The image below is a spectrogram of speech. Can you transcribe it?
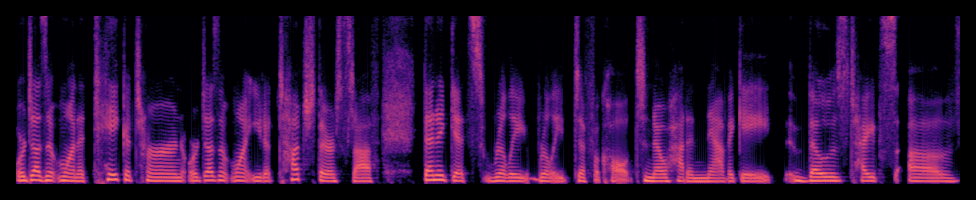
or doesn't want to take a turn or doesn't want you to touch their stuff, then it gets really really difficult to know how to navigate those types of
